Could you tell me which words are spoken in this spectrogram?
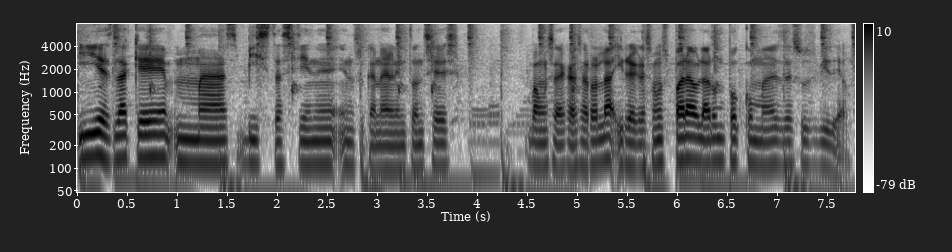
y es la que más vistas tiene en su canal. Entonces vamos a dejar esa rola y regresamos para hablar un poco más de sus videos.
